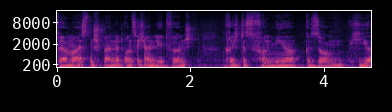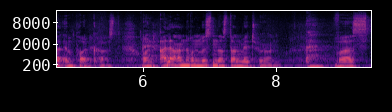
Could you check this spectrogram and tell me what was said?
Wer am meisten spendet und sich ein Lied wünscht, kriegt es von mir gesungen, hier im Podcast. Und alle anderen müssen das dann mithören. Was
